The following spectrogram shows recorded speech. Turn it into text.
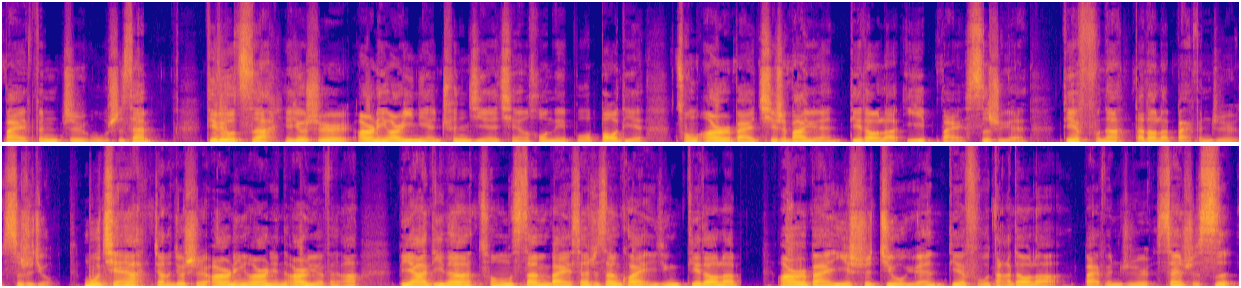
百分之五十三。第六次啊，也就是二零二一年春节前后那波暴跌，从二百七十八元跌到了一百四十元，跌幅呢达到了百分之四十九。目前啊，讲的就是二零二二年的二月份啊，比亚迪呢从三百三十三块已经跌到了二百一十九元，跌幅达到了百分之三十四。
